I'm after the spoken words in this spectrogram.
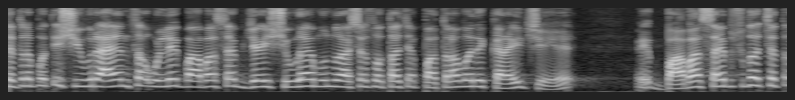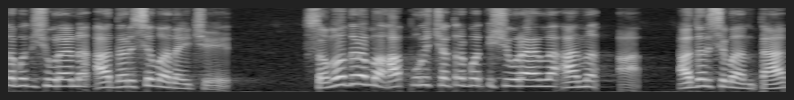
छत्रपती शिवरायांचा उल्लेख बाबासाहेब जय शिवराय म्हणून अशा स्वतःच्या पत्रामध्ये करायचे हे बाबासाहेब सुद्धा छत्रपती शिवरायांना आदर्श मानायचे. समग्र महापुरुष छत्रपती शिवरायांना आन आ- आदर्श मानतात.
